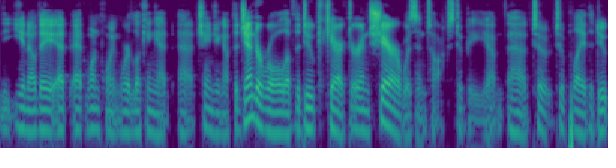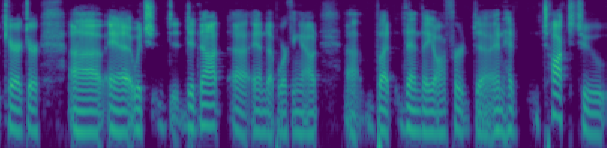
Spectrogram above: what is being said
you know, they at at one point were looking at uh, changing up the gender role of the Duke character, and Cher was in talks to be um, uh, to to play the Duke character, uh, uh, which d- did not uh, end up working out. But then they offered and had talked to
